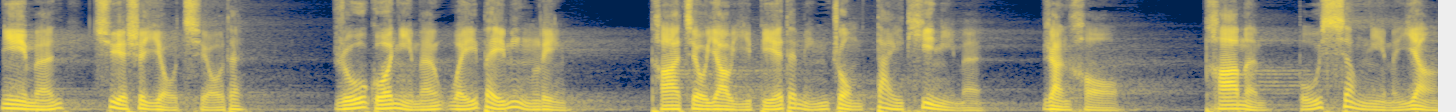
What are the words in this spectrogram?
你们却是有求的。如果你们违背命令，他就要以别的民众代替你们，然后他们不像你们样。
